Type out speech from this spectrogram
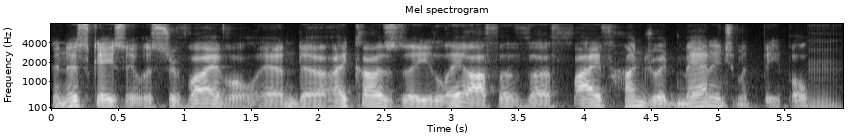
in this case, it was survival. And I caused the layoff of 500 management people. Mm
